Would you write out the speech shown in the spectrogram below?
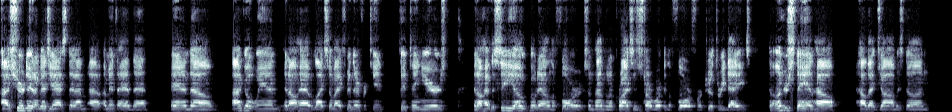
I sure do. I'm glad you asked that. I'm, I, I meant to add that. And uh, I go in and I'll have like somebody that's been there for 10, 15 years, and I'll have the CEO go down on the floor sometimes in a crisis and start working the floor for two or three days to understand how how that job is done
